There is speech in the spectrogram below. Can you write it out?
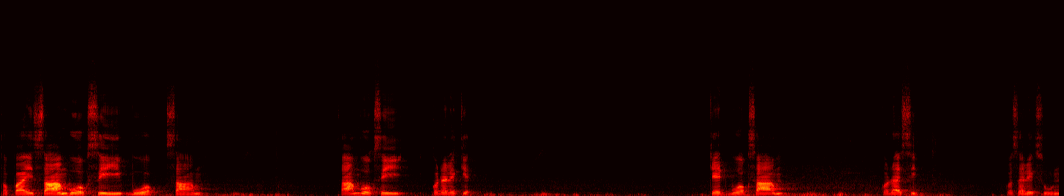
ต่อไปสามบวกสี่บวกสามสามบวกสี่ก็ได้เลขเจ็ดเจ็ดบวกสามก็ได้สิบก็ใส่เลขศูนย์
